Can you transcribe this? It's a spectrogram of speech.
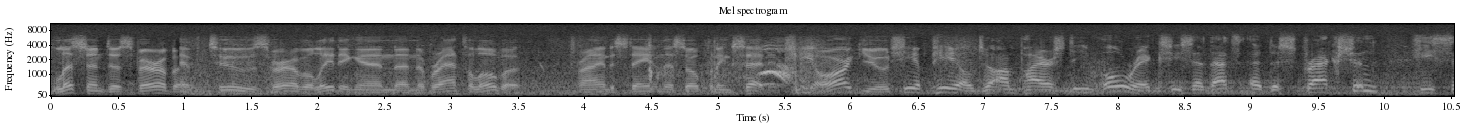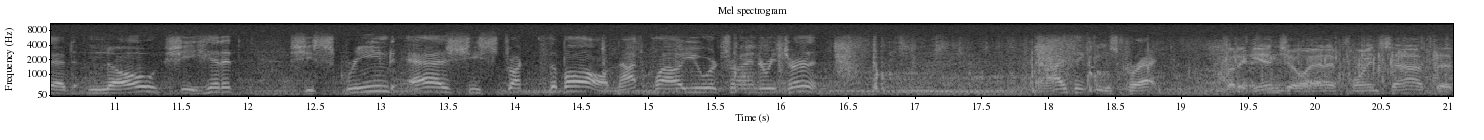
Listen to Zvereva. F2, Zvereva leading and uh, Navratilova trying to stay in this opening set. She argued. She appealed to umpire Steve Ulrich. She said, that's a distraction. He said, no, she hit it. She screamed as she struck the ball, not while you were trying to return it. And I think he was correct. But again, Joanna points out that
